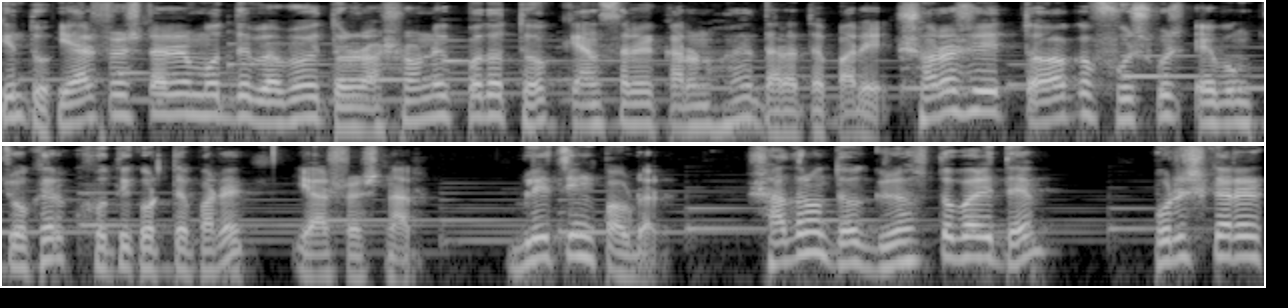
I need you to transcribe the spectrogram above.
কিন্তু এয়ার ফ্রেশনারের মধ্যে ব্যবহৃত রাসায়নিক পদার্থ ক্যান্সারের কারণ হয়ে দাঁড়াতে পারে। সরাসরি ত্বক, ফুসফুস এবং চোখের ক্ষতি করতে পারে এয়ার ফ্রেশনার। ব্লিচিং পাউডার। সাধারণত গৃহস্থ বাড়িতে পরিষ্কারের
